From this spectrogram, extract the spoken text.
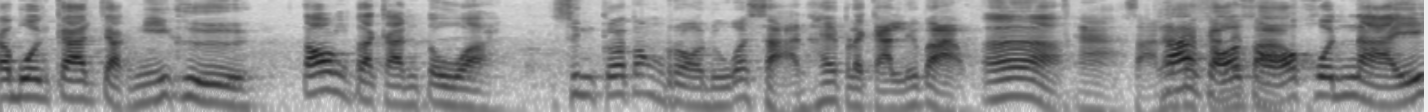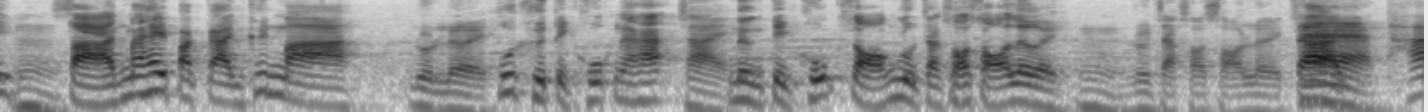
กระบวนการจากนี้คือต้องประกันตัว ซึ่งก็ต้องรอดูว่าศาลให้ประกันหรือเปล่าอ่าอ่าศาลให้ถ้าประสกันหอรือสเปล่าคนไหนอืมศาลไม่ให้ประกันขึ้นมา หลุดเลยพูดคือติดคุกนะฮะใช่ หนึ่งติดคุกสองหลุดจากสสเลย อืมหลุดจากสสเลย ใช่ แต่ถ้า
